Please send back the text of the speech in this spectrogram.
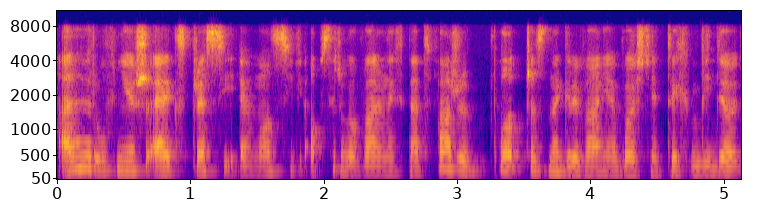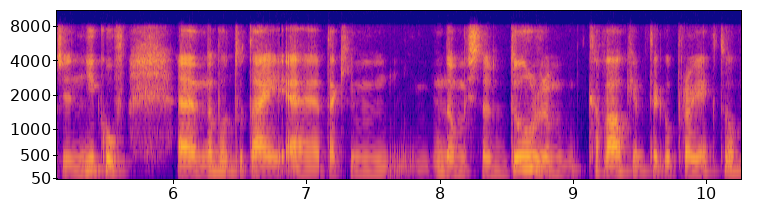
ale również ekspresji emocji obserwowalnych na twarzy podczas nagrywania właśnie tych wideodzienników no bo tutaj e, takim, no myślę, dużym kawałkiem tego projektu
